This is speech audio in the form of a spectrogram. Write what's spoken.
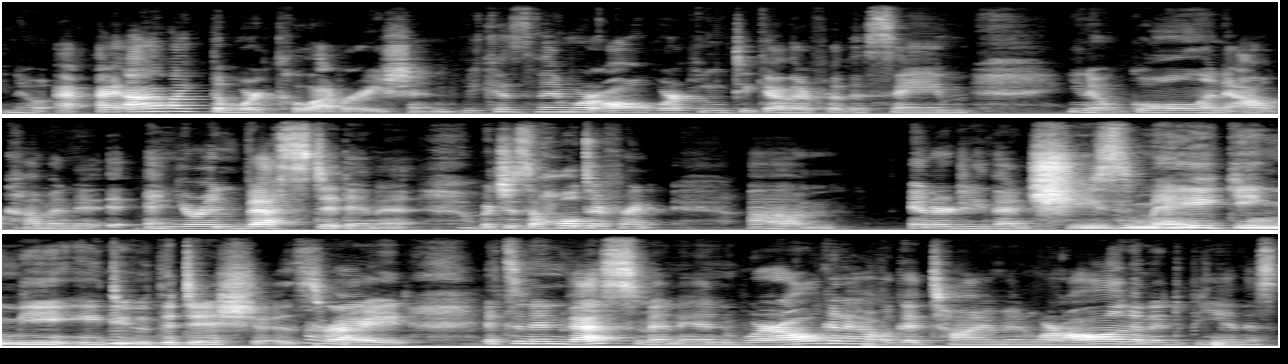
you know, I, I like the word collaboration because then we're all working together for the same, you know, goal and outcome, and it, and you're invested in it, which is a whole different um, energy than she's making me do the dishes, right? Right. It's an investment, and we're all gonna have a good time, and we're all gonna be in this,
